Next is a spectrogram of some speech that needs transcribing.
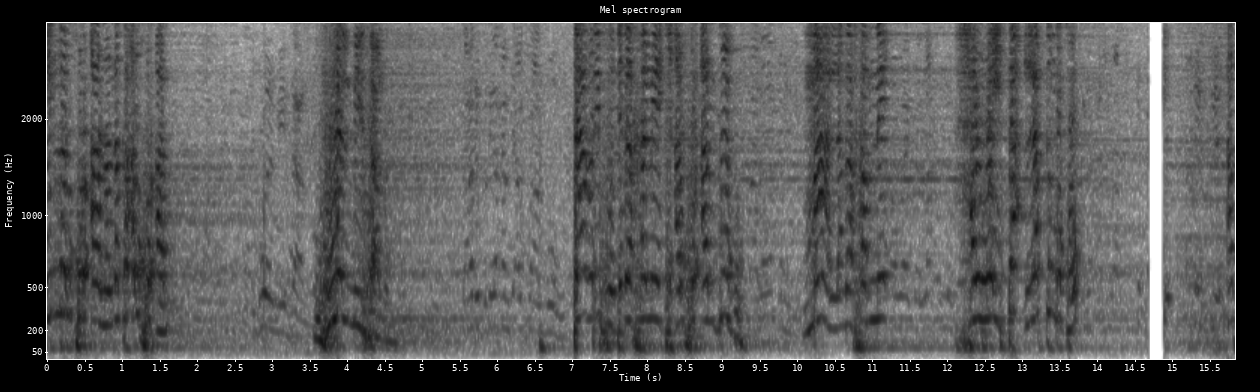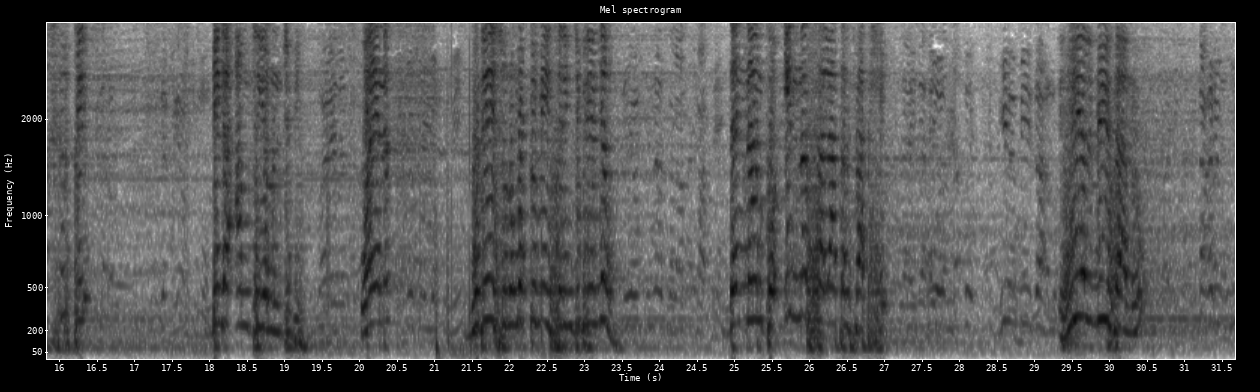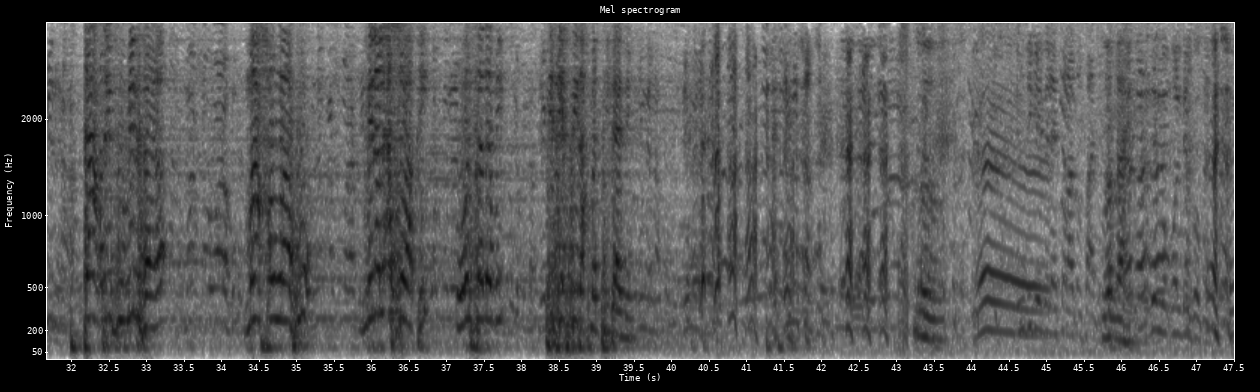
إن القرآن نك القرآن. هو الميزان. تعرف دغا خامي تي القرآن بوبو. ما لاغا خامني حويتا لاك نكو أخرتي. ديغا أم تي يوننت بي وايي نك بودي سونو موك مي سيرين جبريل نيو. دنانكو إن الصلاة الفاتحة. هي الميزان. تعرف منها ما حواه. من الأسواق وسلم في سيد أحمد تيلاني. والله.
